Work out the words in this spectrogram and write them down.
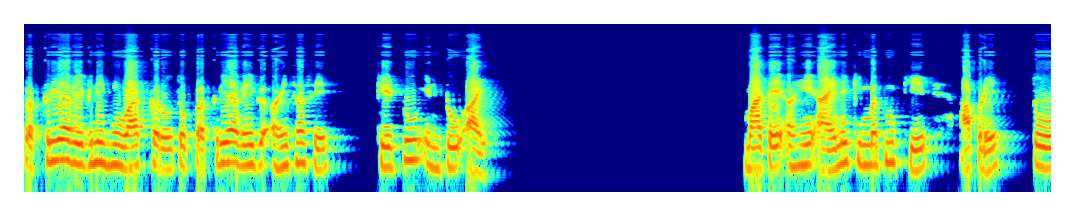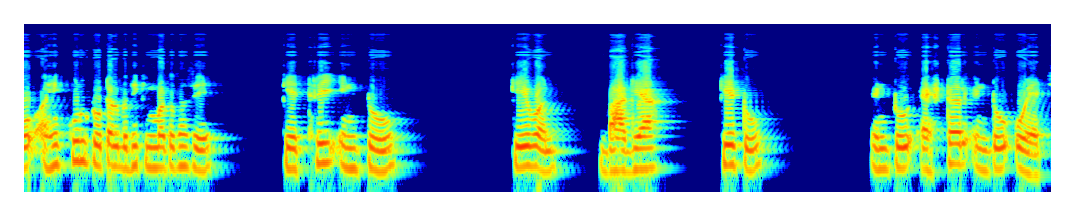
પ્રક્રિયા વેગની હું વાત કરું તો પ્રક્રિયા વેગ અહીં થશે કે ટુ ઇન્ટુ આઈ માટે અહીં આઈની કિંમત મૂકીએ આપણે, તો અહીં કુલ ટોટલ બધી કિંમતો થશે કે થ્રી ઇન્ટુ કે વન ભાગ્યા K two into ester into OH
